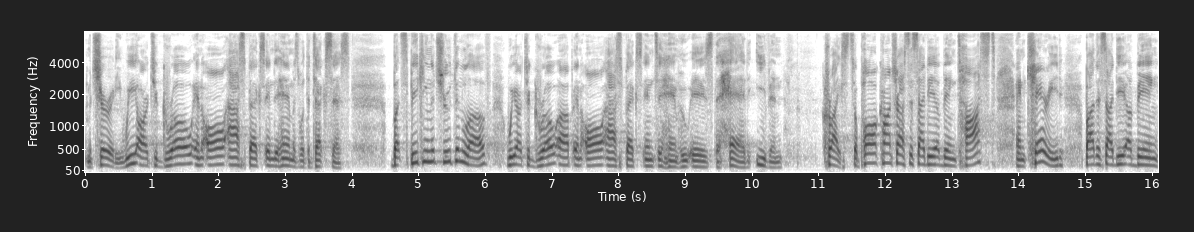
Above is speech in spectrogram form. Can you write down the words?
Maturity. We are to grow in all aspects into him, is what the text says. But speaking the truth in love, we are to grow up in all aspects into him who is the head, even Christ. So Paul contrasts this idea of being tossed and carried by this idea of being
